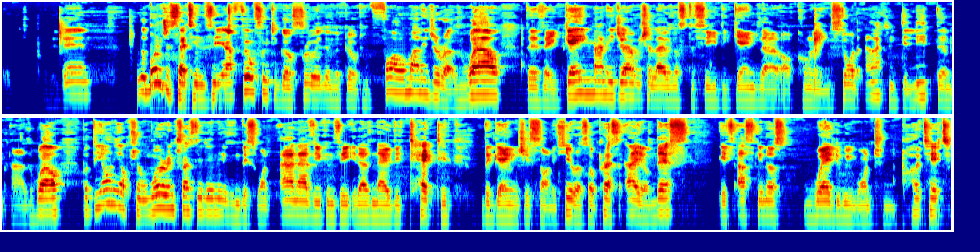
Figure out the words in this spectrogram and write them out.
Put it in. There's a bunch of settings here. Feel free to go through it. There's a built-in file manager as well. There's a game manager which allows us to see the games that are currently installed and actually delete them as well. But the only option we're interested in is in this one. And as you can see, it has now detected the game which is Sonic Hero. So press A on this. It's asking us where do we want to put it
